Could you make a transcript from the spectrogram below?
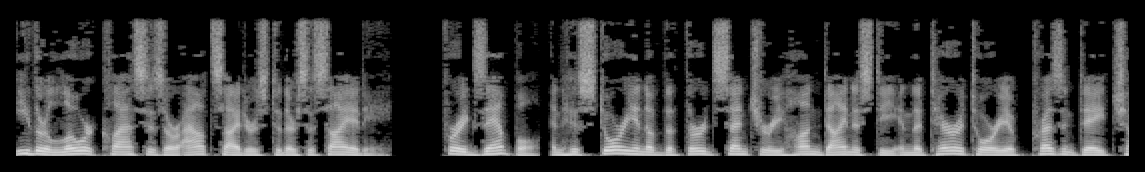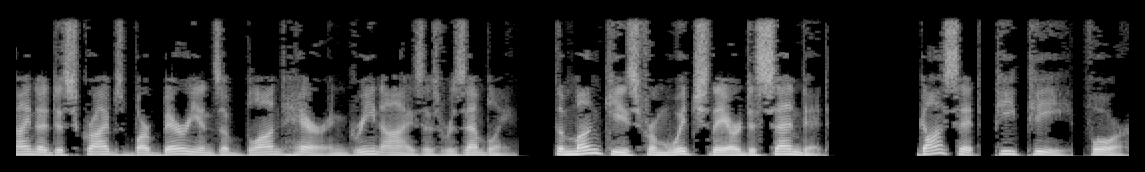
either lower classes or outsiders to their society. For example, an historian of the 3rd century Han dynasty in the territory of present-day China describes barbarians of blonde hair and green eyes as resembling the monkeys from which they are descended. Gosset, pp. 4.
